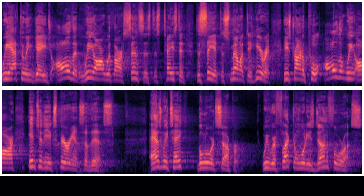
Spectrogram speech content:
We have to engage all that we are with our senses to taste it, to see it, to smell it, to hear it. He's trying to pull all that we are into the experience of this. As we take the Lord's Supper. We reflect on what He's done for us.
